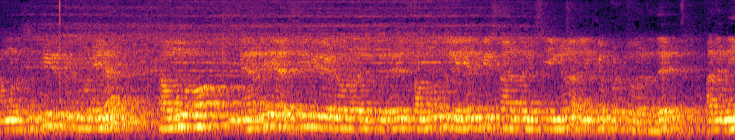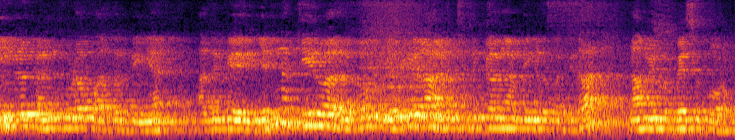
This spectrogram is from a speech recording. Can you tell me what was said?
நம்மளை சுற்றி இருக்கக்கூடிய சமூகம் நிறைய சீரியலோட இருக்குது. சமூகத்தில் இயற்கை சார்ந்த விஷயங்கள் அளிக்கப்பட்டு வருது. அதை நீங்களும் கண் கூட பார்த்துருப்பீங்க. அதுக்கு என்ன தீர்வாக இருக்கும் எப்படியெல்லாம் அடிச்சிட்டு அப்படிங்கிறத பற்றி தான் நாம் இப்போ பேச போகிறோம்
